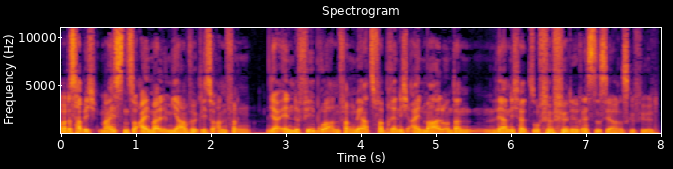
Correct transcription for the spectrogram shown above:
Aber das habe ich meistens so einmal im Jahr wirklich so Anfang, ja Ende Februar, Anfang März verbrenne ich einmal und dann lerne ich halt so für, für den Rest des Jahres gefühlt.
